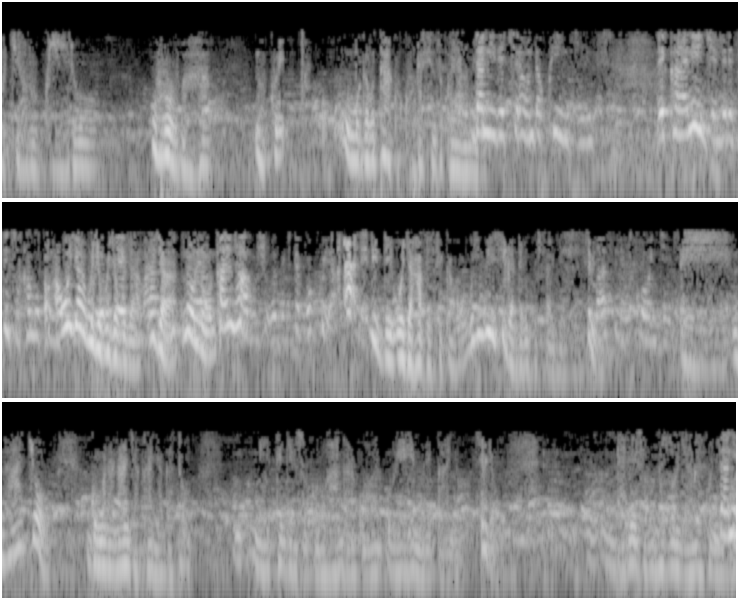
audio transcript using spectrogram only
ugira urugwiro urubaha. Ni ukuri umugabo utakukunda sinzi uko yaba ameze ndanirekeraho ndakwinginze. Rekana nigendere sinshaka gukora Oya, oya, oya, oya, oya, no, no. kandi nta bushobozi mfite bwo kuyaka ridi ujya hafi sigaho wisiga ndabigusabye basi nitwongere Eh, ntacyo gumana nanjye akanya gato. Nitegereze urwo ruhanga rwawe urehemure bwanyu sibyo? Ndabizi ubu ntuzongera kunyura dani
